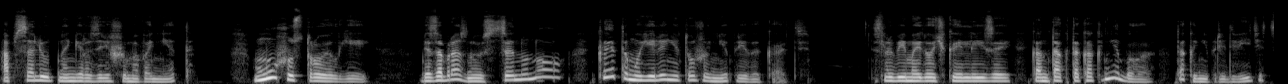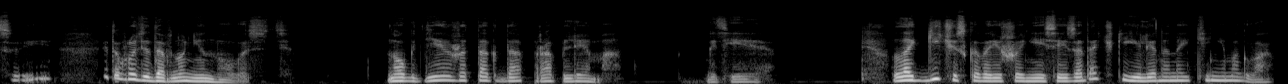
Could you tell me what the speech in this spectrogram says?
абсолютно неразрешимого нет. Муж устроил ей безобразную сцену, но к этому Елене тоже не привыкать. С любимой дочкой Лизой контакта как не было, так и не предвидится, и это вроде давно не новость. Но где же тогда проблема? Где? Логического решения сей задачки Елена найти не могла,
